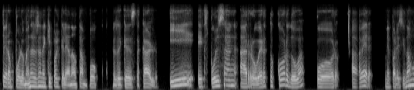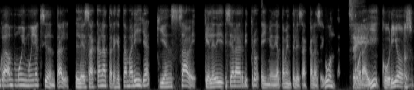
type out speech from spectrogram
pero por lo menos es un equipo al que le han dado tampoco, eso hay que destacarlo. Y expulsan a Roberto Córdoba por, a ver, me pareció una jugada muy, muy accidental. Le sacan la tarjeta amarilla, quién sabe qué le dice al árbitro e inmediatamente le saca la segunda. Por ahí, curioso.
